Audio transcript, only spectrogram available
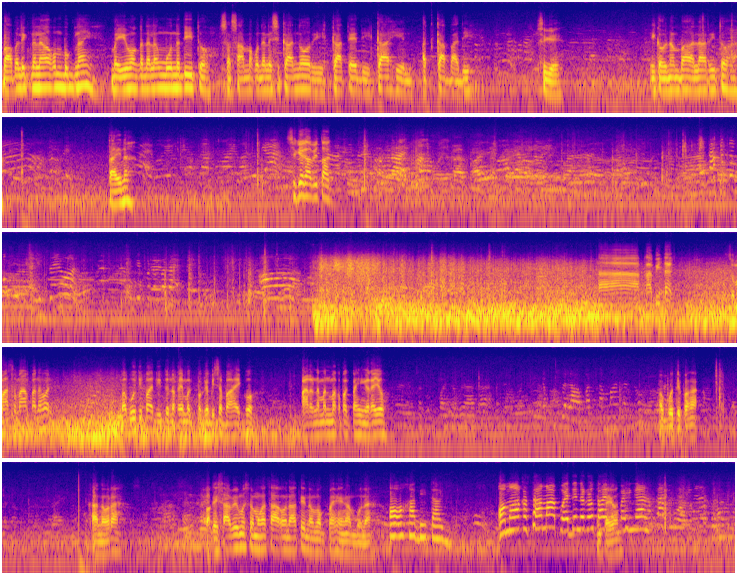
Babalik na lang akong bugnay. Maiwan ka na lang muna dito. Sasama ko na lang si Kanori, Ka Teddy, Kahil, at Kabadi. Sige. Ikaw nang bahala rito ha. Tayo na. Sige, Kabitag. Ah, Kabitag. Sumasama ang panahon. Mabuti pa dito na kayo magpagabi sa bahay ko. Para naman makapagpahinga kayo. Mabuti pa nga. Kanora, pakisabi mo sa mga tao natin na magpahinga muna. Oo, kabitag. O mga kasama, pwede na raw tayo tayo magpahinga.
